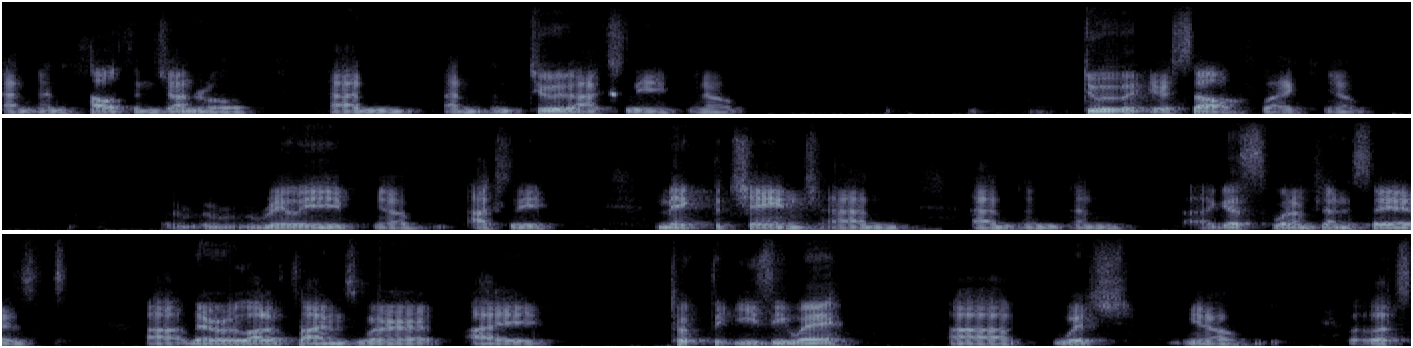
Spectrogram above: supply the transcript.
and, and health in general. And, and, and two, to actually, you know, do it yourself like you know really you know actually make the change. And and and and i guess what i'm trying to say is uh, there were a lot of times where i took the easy way uh, which you know let's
